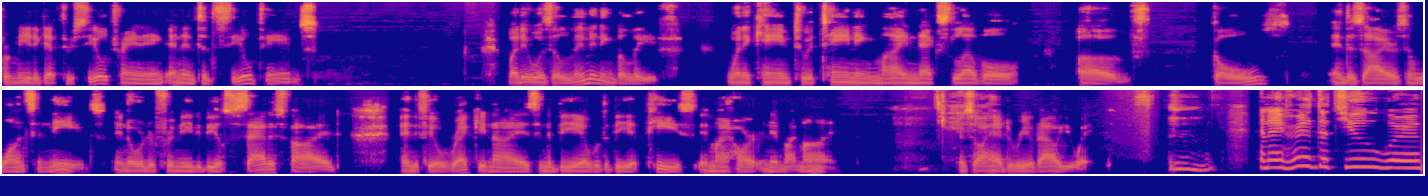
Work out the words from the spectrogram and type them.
for me to get through SEAL training and into the SEAL teams. But it was a limiting belief when it came to attaining my next level of goals and desires and wants and needs in order for me to be satisfied and to feel recognized and to be able to be at peace in my heart and in my mind. And so I had to reevaluate. and I heard that you were a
